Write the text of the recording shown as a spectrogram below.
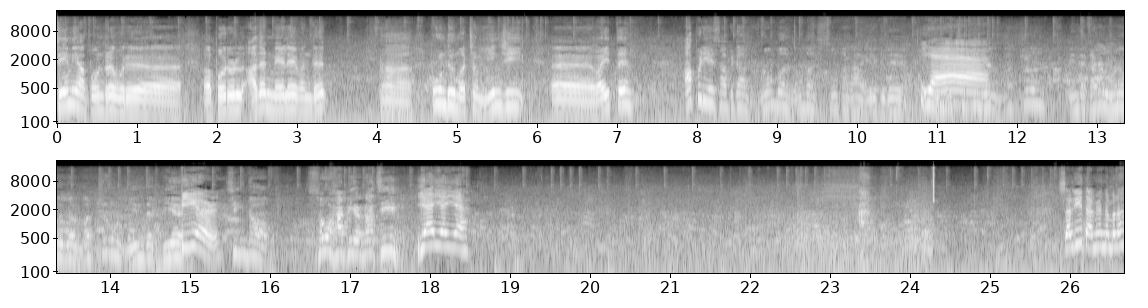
சேமியா போன்ற ஒரு அ, பொருள் அதன் மேலே வந்து ஆ, பூண்டு மற்றும் இஞ்சி ஆ, வைத்து அப்படியே சாப்பிட்டால் ரொம்ப ரொம்ப சூப்பரா இருக்குது இந்த Yeah. சிப்பிகள் மற்றும் இந்த கடல் உணவுகள் மற்றும் இந்த beer beer Tsingtao so happy அண்ணாச்சி yeah yeah yeah Salut amis, nama lah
